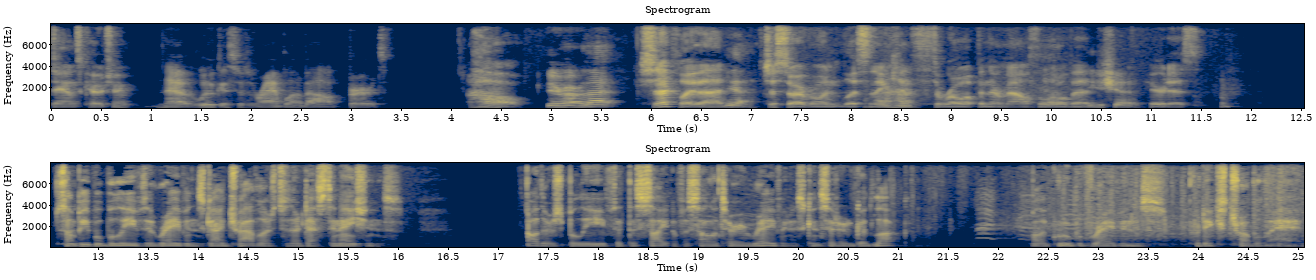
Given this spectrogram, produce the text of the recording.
Dan's coaching. No, Lucas is rambling about birds. Oh, you remember that? should I play that? Yeah. Just so everyone listening Uh-huh. can throw up in their mouth a little bit. You should. Here it is. Some people believe that ravens guide travelers to their destinations. Others believe that the sight of a solitary raven is considered good luck, while a group of ravens predicts trouble ahead.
